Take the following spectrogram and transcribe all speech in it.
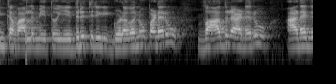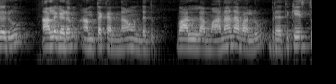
ఇంకా వాళ్ళు మీతో ఎదురు తిరిగి గొడవను పడరు వాదులాడరు అడగరు అలగడం అంతకన్నా ఉండదు. వాళ్ళ మానాన వాళ్ళు బ్రతికేస్తూ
